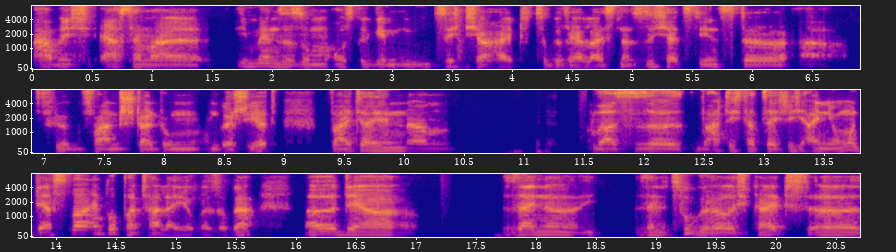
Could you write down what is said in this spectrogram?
habe ich erst einmal immense Summen ausgegeben, um Sicherheit zu gewährleisten, also Sicherheitsdienste äh, für Veranstaltungen engagiert. Weiterhin ähm, was äh, hatte ich tatsächlich einen Jungen, und das war ein Wuppertaler Junge sogar, äh, der seine, seine Zugehörigkeit äh,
